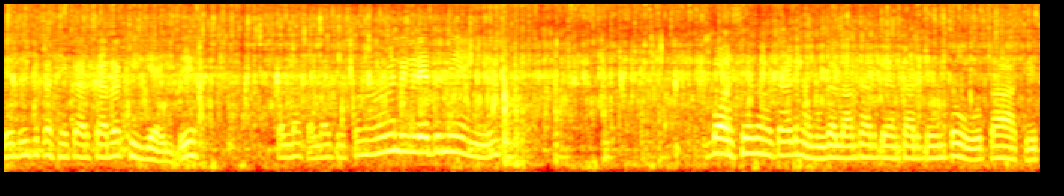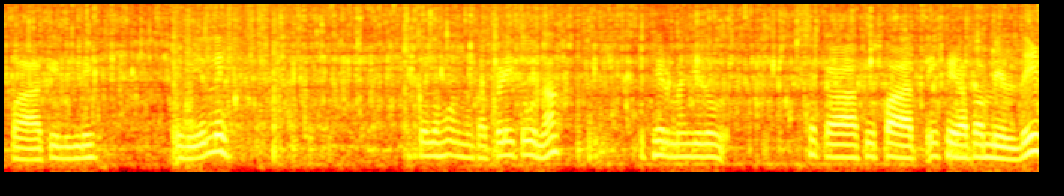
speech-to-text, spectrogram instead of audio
ਇਹਦੇ ਚ ਇਕੱਠੇ ਕਰ ਕਰ ਰੱਖੀ ਜਾਈਦੇ ਆ। ਕੱਲਾ ਕੱਲਾ ਚੁੱਕਣਾ। ਮੈਂ ਲੀੜੇ ਤੇ ਨਹੀਂ ਆਈਆਂ ਬਸ ਇਹ ਤਾਂ ਨਾਲ ਗੱਲਾਂ ਕਰਦਿਆਂ ਕਰਦਿਆਂ ਧੋ ਧਾ ਕੇ, ਪਾ ਕੇ ਲੀੜੇ ਤੇ ਵਿਹਲੇ ਚਲੋ ਹੁਣ ਮੈਂ ਕੱਪੜੇ ਧੋ ਲਾਂ ਫਿਰ ਮੈਂ ਜਦੋਂ ਸਕਾ ਕੇ ਪਾਤੇ ਫਿਰ ਆਪਾਂ ਮਿਲਦੇ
